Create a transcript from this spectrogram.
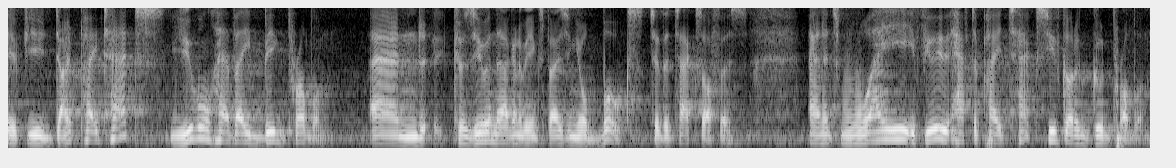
if you don't pay tax, you will have a big problem. And because you are now going to be exposing your books to the tax office, and it's way, if you have to pay tax, you've got a good problem,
